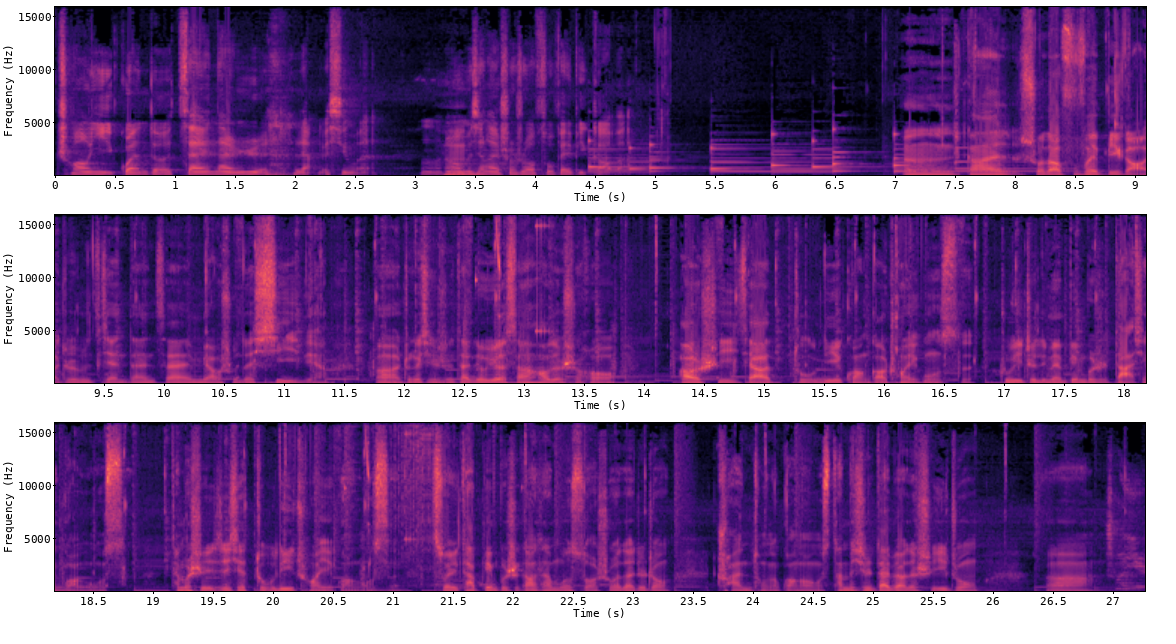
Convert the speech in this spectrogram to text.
创意官的灾难日两个新闻。嗯，那我们先来说说付费比稿吧。嗯，刚才说到付费比稿，就是简单再描述的细一点。呃，这个其实在六月三号的时候，二十一家独立广告创意公司，注意这里面并不是大型广告公司，他们是这些独立创意广告公司，所以它并不是刚才我们所说的这种传统的广告公司，他们其实代表的是一种，呃，创意热店。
